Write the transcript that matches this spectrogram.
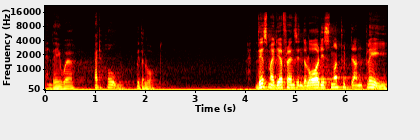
and they were at home with the Lord. This, my dear friends in the Lord, is not to downplay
